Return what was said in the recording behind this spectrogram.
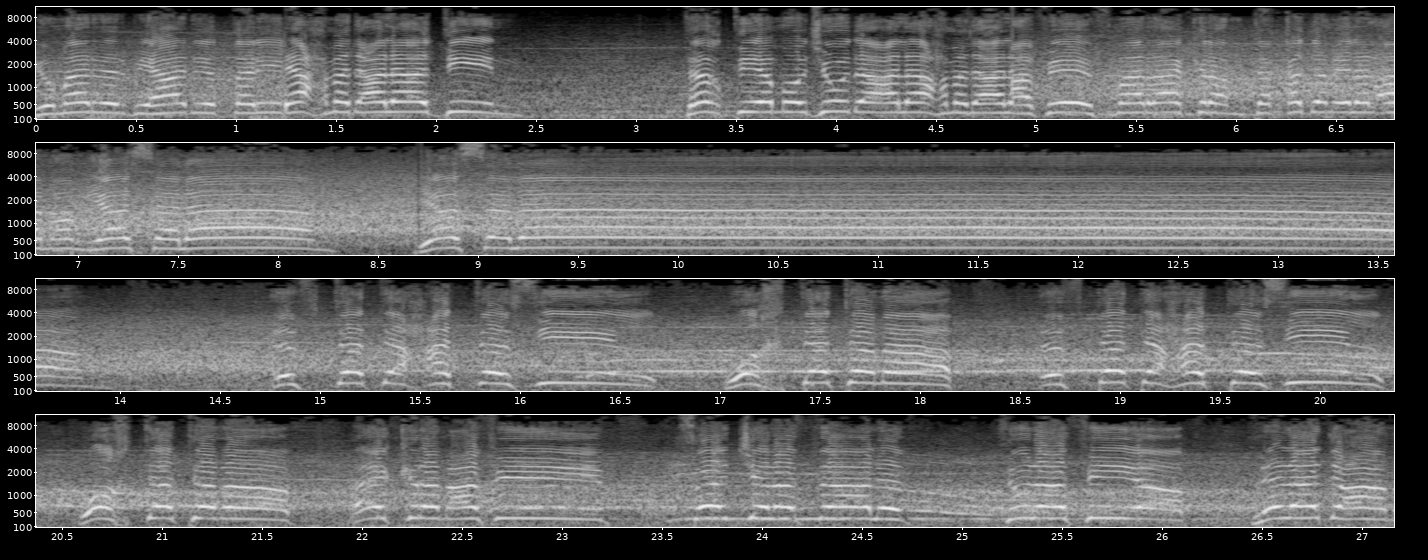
يمرر بهذه الطريقة. أحمد علاء الدين تغطية موجودة على أحمد علاء عفيف. مر أكرم تقدم إلى الأمام. يا سلام! يا سلام! افتتح التسجيل واختتم افتتح التسجيل واختتم. اكرم عفيف سجل الثالث ثلاثية للأدعم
